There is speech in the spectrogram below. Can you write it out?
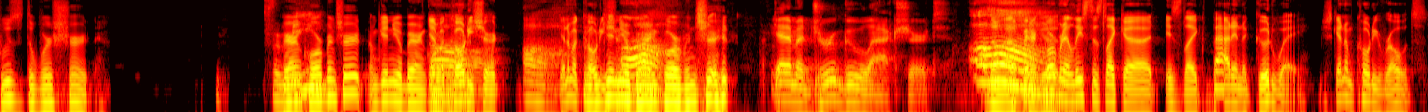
who's the worst shirt. For Baron me? Corbin shirt. I'm getting you a Baron Get him a Cody shirt. Oh, Get him a I'm Cody getting shirt. you a Baron Oh. Corbin shirt. Get him a Drew Gulak shirt. Oh, that's Baron good. Corbin at least is like a is like bad in a good way. Just get him Cody Rhodes.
